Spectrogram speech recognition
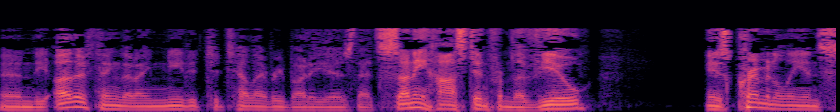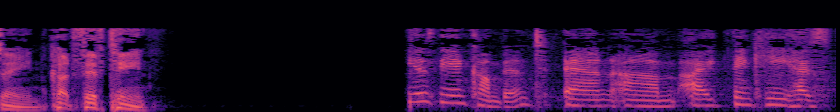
And the other thing that I needed to tell everybody is that Sunny Hostin from The View is criminally insane. Cut 15. He is the incumbent, and um, I think he has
